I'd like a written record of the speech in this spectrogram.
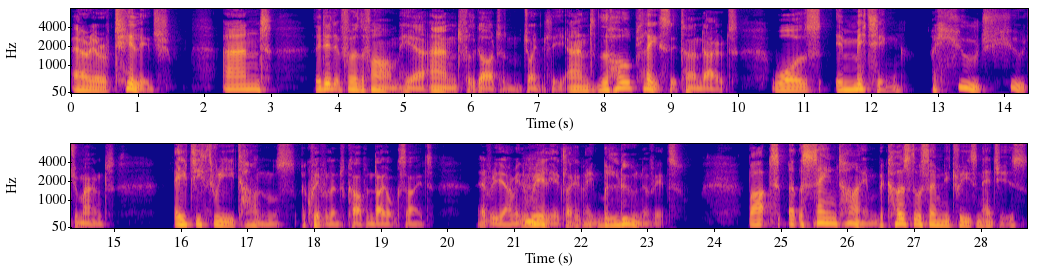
area of tillage, and they did it for the farm here and for the garden jointly. And the whole place, it turned out, was emitting a huge, huge amount 83 tons equivalent of carbon dioxide every year. I mean, mm. really, it's like a great balloon of it. But at the same time, because there were so many trees and hedges,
